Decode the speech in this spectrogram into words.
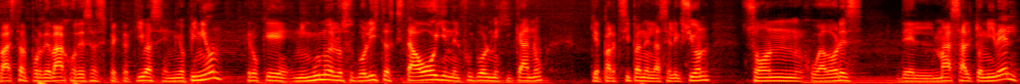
va a estar por debajo de esas expectativas, en mi opinión. Creo que ninguno de los futbolistas que está hoy en el fútbol mexicano, que participan en la selección, son jugadores del más alto nivel.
